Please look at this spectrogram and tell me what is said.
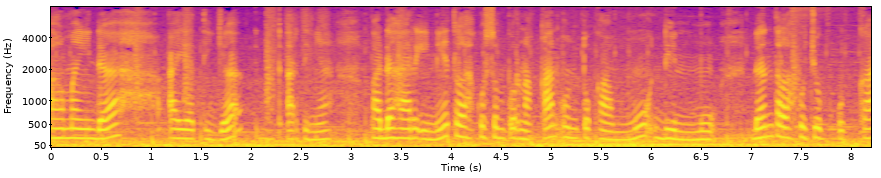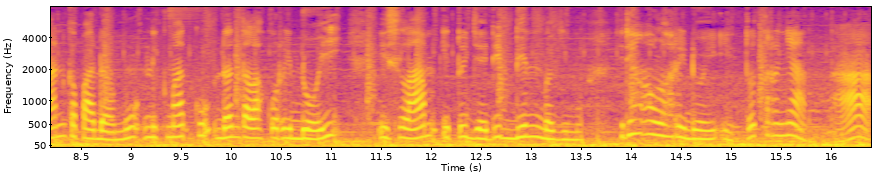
Al-Maidah ayat 3 artinya pada hari ini telah kusempurnakan untuk kamu dinmu dan telah kucukupkan kepadamu nikmatku dan telah kuridoi Islam itu jadi din bagimu. Jadi yang Allah ridhoi itu ternyata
